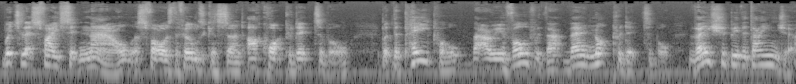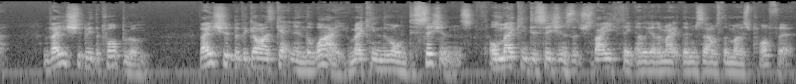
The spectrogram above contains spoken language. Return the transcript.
which let's face it now, as far as the films are concerned, are quite predictable. But the people that are involved with that, they're not predictable. They should be the danger. They should be the problem. They should be the guys getting in the way, making the wrong decisions, or making decisions that they think are going to make themselves the most profit.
